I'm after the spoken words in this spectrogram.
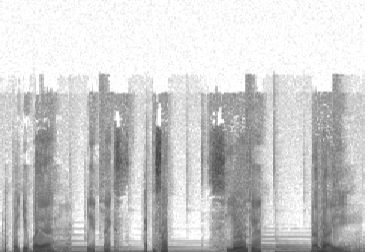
Sampai jumpa ya di next episode. See you again. Bye bye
